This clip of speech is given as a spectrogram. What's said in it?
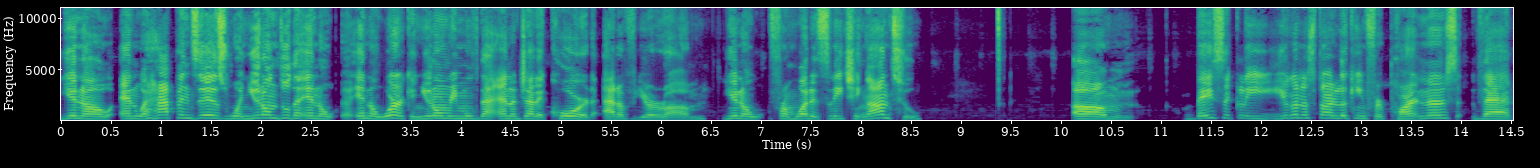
you know and what happens is when you don't do the inner inner work and you don't remove that energetic cord out of your um you know from what it's leeching onto um basically you're going to start looking for partners that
